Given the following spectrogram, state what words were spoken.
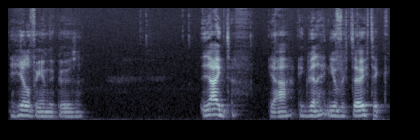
een heel vreemde keuze. Ja, ik, ja, ik ben echt niet overtuigd. Ik,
